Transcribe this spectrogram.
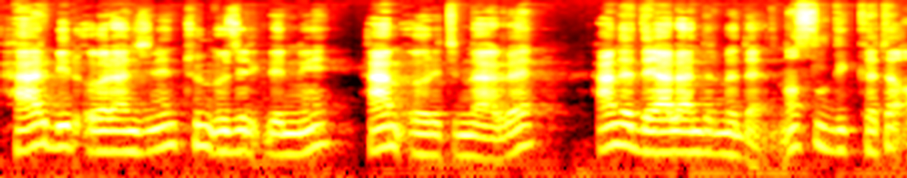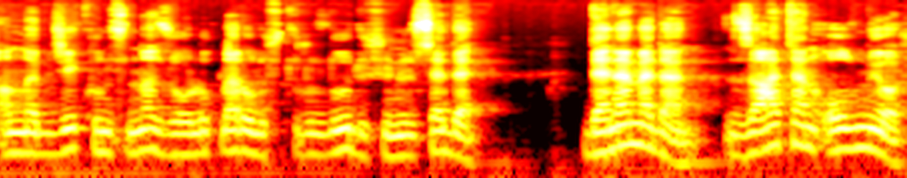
her bir öğrencinin tüm özelliklerini hem öğretimlerde hem de değerlendirmede nasıl dikkate alınabileceği konusunda zorluklar oluşturulduğu düşünülse de denemeden zaten olmuyor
